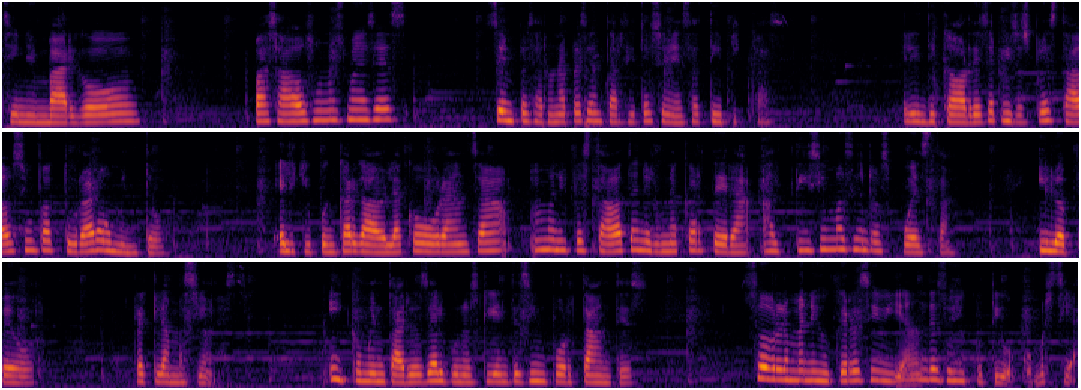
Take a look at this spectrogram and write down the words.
Sin embargo, pasados unos meses se empezaron a presentar situaciones atípicas. El indicador de servicios prestados sin facturar aumentó. El equipo encargado de la cobranza manifestaba tener una cartera altísima sin respuesta y lo peor, reclamaciones y comentarios de algunos clientes importantes sobre el manejo que recibían de su ejecutivo comercial.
